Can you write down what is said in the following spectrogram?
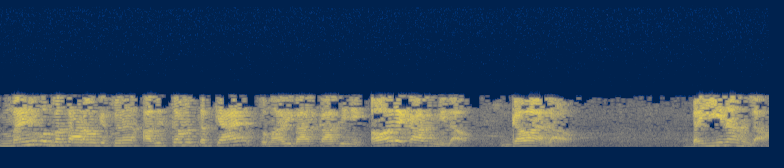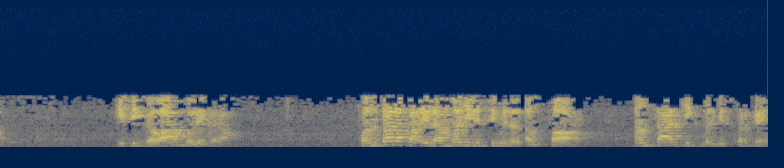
میں ہی خود بتا رہا ہوں کہ سنا۔ اب اس کا مطلب کیا ہے؟ تمہاری بات کافی نہیں۔ اور ایک آدمی لاؤ، گواہ لاؤ، بینہ لاؤ، کسی گواہ کو لے کر آؤ۔ فنطلق الى مجلس من الانصار۔ انصار کی ایک مجلس پر گئے۔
